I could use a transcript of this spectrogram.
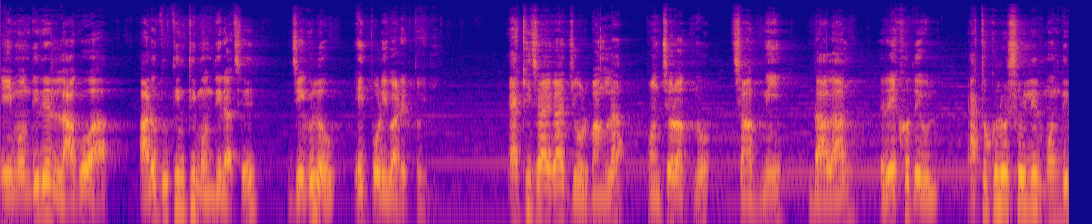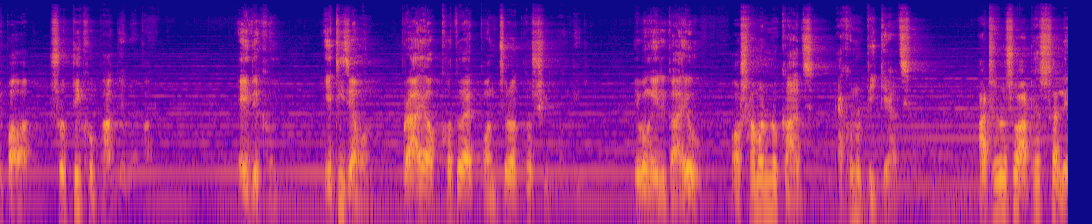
এই মন্দিরের লাগোয়া আরও দু তিনটি মন্দির আছে, যেগুলোও এই পরিবারের তৈরি। একই জায়গায় জোড় বাংলা পঞ্চরত্ন, চাঁদনি, দালান রেখো দেউল এতগুলো শৈলীর মন্দির পাওয়া সত্যি খুব ভাগ্যের ব্যাপার। এই দেখুন, এটি যেমন প্রায় অক্ষত এক পঞ্চরত্ন শিব মন্দির, এবং এর গায়েও অসামান্য কাজ এখনও টিকে আছে। আঠেরোশো আঠাশ সালে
